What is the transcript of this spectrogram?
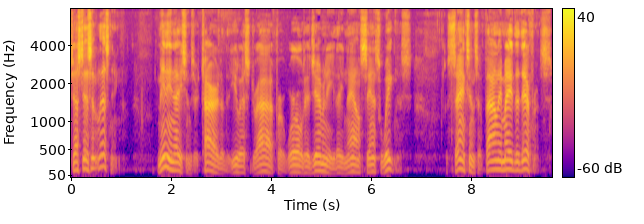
just isn't listening. Many nations are tired of the U.S. drive for world hegemony. They now sense weakness. Sanctions have finally made the difference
